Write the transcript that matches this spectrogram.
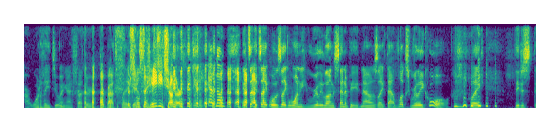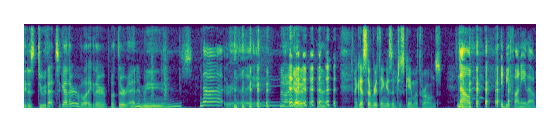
"Are- What are they doing? I thought they're they're about to play. they're supposed to each hate each other. Yeah, no, it's it's like well, it was like one really long centipede. Now I was like that looks really cool. Like they just they just do that together. Like they're but they're enemies. not really. No, I get it. Yeah. I guess everything isn't just Game of Thrones. No, it'd be funny though.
